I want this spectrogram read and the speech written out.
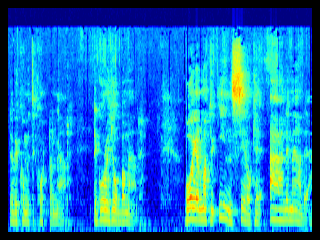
det vi kommer till korta med. Det går att jobba med. Bara genom att du inser och är ärlig med det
